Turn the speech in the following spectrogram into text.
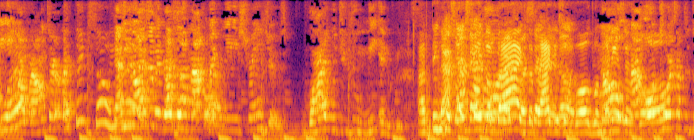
team what? around her. I think so. That's you yeah. the know, best this way- that's not not like her. meeting strangers. Why would you do meet and greets? I think That's because also the bag, the bag is involved. When no, money's not all tours have to do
